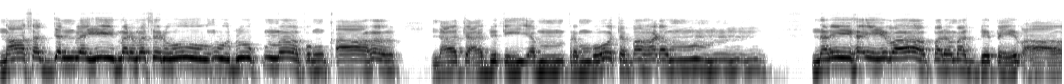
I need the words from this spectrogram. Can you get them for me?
ना सज्जन वही मर्मसरूम पुंखा न चीय प्रमोच बाणम। नरे वा परमद्वीपे वा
